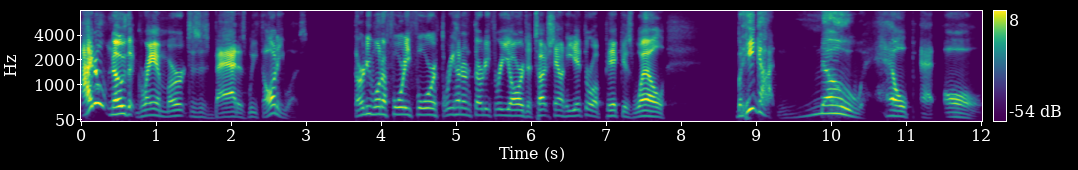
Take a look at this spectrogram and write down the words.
I don't know that Graham Mertz is as bad as we thought he was. 31 of 44, 333 yards, a touchdown. He did throw a pick as well, but he got no help at all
